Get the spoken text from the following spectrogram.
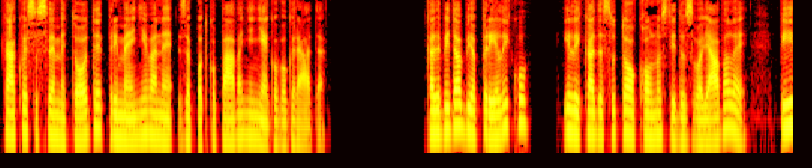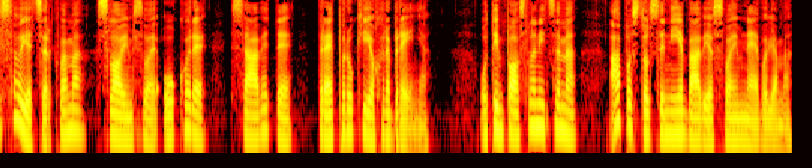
kakve su sve metode primenjivane za potkopavanje njegovog rada. Kada bi dobio priliku ili kada su to okolnosti dozvoljavale, pisao je crkvama, slao im svoje ukore, savete, preporuke i ohrabrenja. U tim poslanicama apostol se nije bavio svojim nevoljama,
